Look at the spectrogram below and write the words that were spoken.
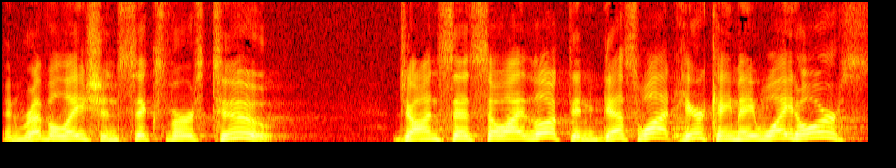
In Revelation 6, verse 2, John says, So I looked, and guess what? Here came a white horse.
